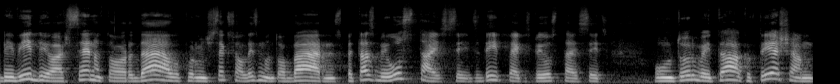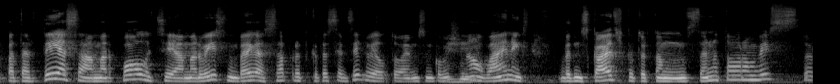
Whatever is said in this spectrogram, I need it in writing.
Bija video ar senatoru dēlu, kur viņš seksuāli izmanto bērnus, bet tas bija uztaisīts, deepfakes bija uztaisīts. Un tur bija tā, ka tiešām pat ar tiesām, ar policijām, ar visu, un beigās sapratu, ka tas ir dziļviltojums un ka viņš mm -hmm. nav vainīgs. Bet nu, skaidrs, ka tur tam senatoram viss tur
